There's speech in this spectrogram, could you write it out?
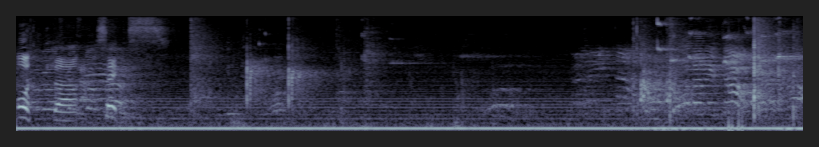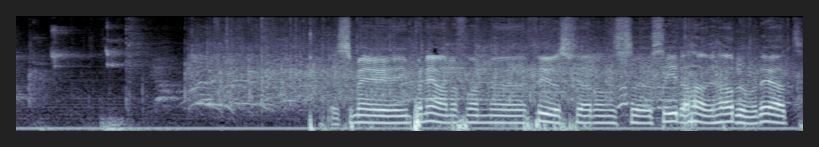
Åtta, sex. Det Eh, som är imponerande från eh, uh, Fyrisfjäderns uh, eh, sida här i herrdomen det är att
